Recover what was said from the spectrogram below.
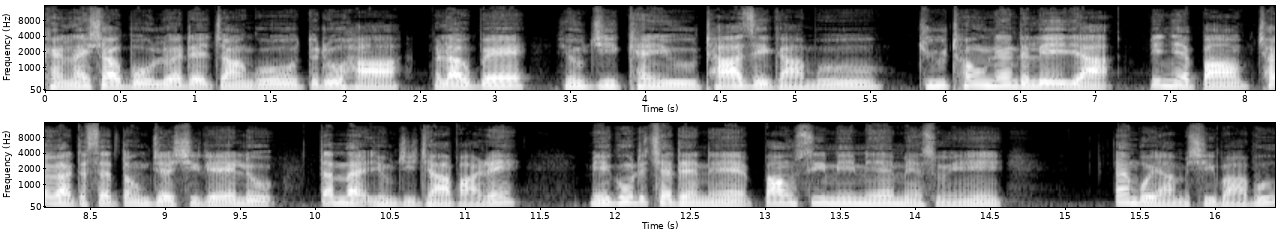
ခံလိုက်လျှောက်ဖို့လိုအပ်တဲ့အကြောင်းကိုသူတို့ဟာဘလောက်ပဲယုံကြည်ခံယူထားစေကမူဂျူးထုံနှန်းဒလိအရာ ပြည့်ညက်ပေါင်း613ချက်ရှိတယ်လို့သတ်မှတ်ယုံကြည်ကြပါတယ်။မိကွန်းတစ်ချက်တည်းနဲ့ပေါင်းစည်းမင်းမြဲမယ်ဆိုရင်အံ့ဖွယ်ရာမရှိပါဘူး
